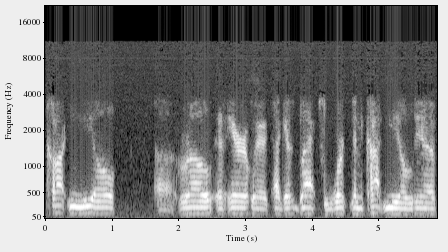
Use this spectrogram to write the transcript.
cotton mill uh, row, an area where I guess blacks who worked in the cotton mill lived.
